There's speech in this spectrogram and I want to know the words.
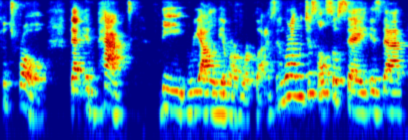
control that impact the reality of our work lives. And what I would just also say is that,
